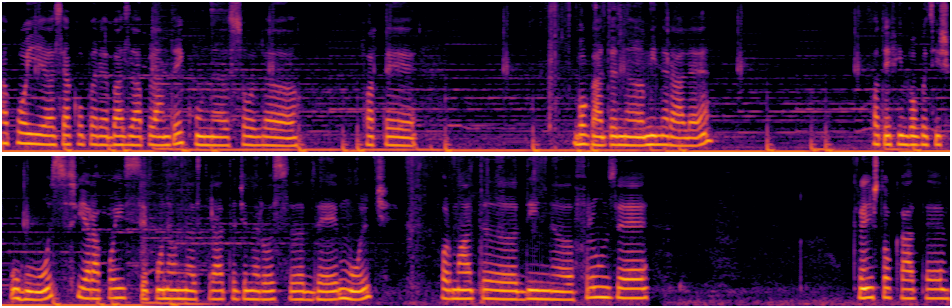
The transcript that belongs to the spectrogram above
Apoi uh, se acopere baza plantei cu un uh, sol uh, foarte bogat în minerale, poate fi îmbogățit și cu humus, iar apoi se pune un strat generos de mulci, format din frunze, crengi tocate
